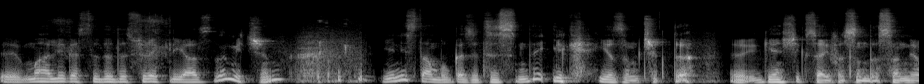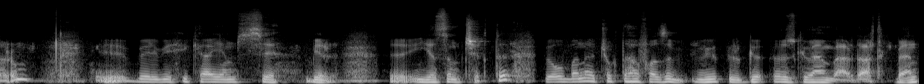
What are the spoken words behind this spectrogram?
e, Mahalli Gazete'de de sürekli yazdığım için Yeni İstanbul Gazetesi'nde ilk yazım çıktı. E, gençlik sayfasında sanıyorum. E, böyle bir hikayemsi bir e, yazım çıktı ve o bana çok daha fazla büyük bir özgüven verdi artık ben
